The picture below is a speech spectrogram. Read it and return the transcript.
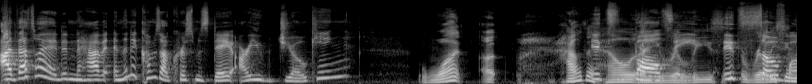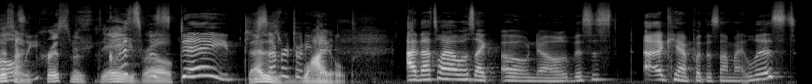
I, that's why I didn't have it. And then it comes out Christmas Day. Are you joking? what? Uh, how the It's hell are you ballsy. release, It's so releasing this on. Christmas Day, Christmas bro? Christmas Day, That December is 25th. wild. Uh, that's why I was like, oh no, this is. I can't put this on my list.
